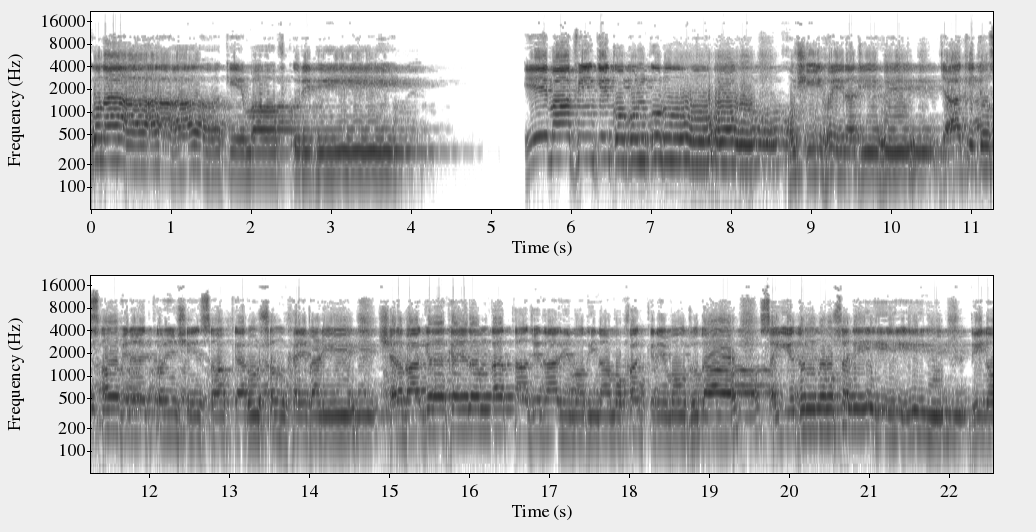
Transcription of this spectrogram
গোনাকে মাফ করে দি এ মাহফিলকে কবুল করু। খুশি হয়ে রাজি হয়ে যা কিছু সব এনায়ত করেন সে সব কারও সংখ্যায় বাড়িয়ে সর্বাগ্রা কায়নাম দাতা জেদারে মদিনা মুফাক্কিরে মওজুদা সাইয়্যিদুল মুরসালিন। দিন ও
